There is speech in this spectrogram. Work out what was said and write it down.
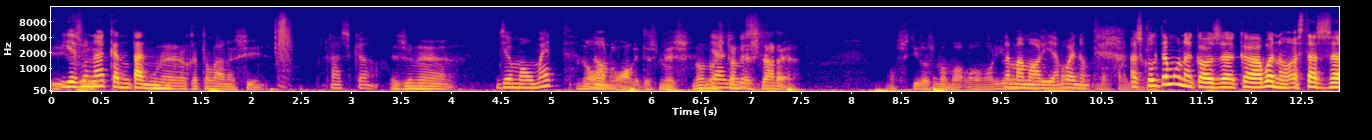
I és una cantant. Una catalana, sí. Clar, és que... És una... Jaume Humet? No, no, no aquest és més... No, no Ja, és tan... És d'ara. Hosti, les memo la memòria... La memòria, no- bueno. no- no falla. Escolta'm una cosa, que, bueno, estàs eh,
